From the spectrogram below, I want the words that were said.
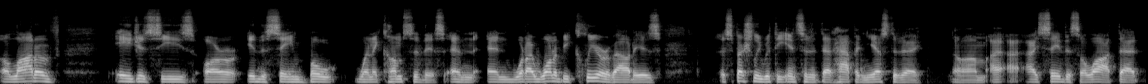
a lot of agencies are in the same boat when it comes to this. And and what I want to be clear about is, especially with the incident that happened yesterday. Um, I, I say this a lot that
